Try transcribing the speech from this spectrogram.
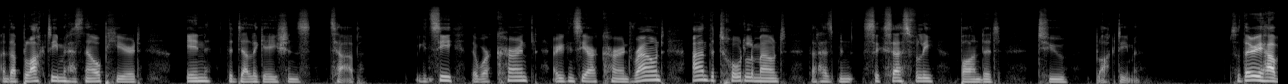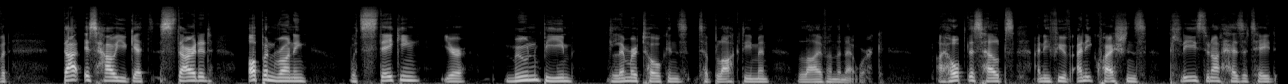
and that Blockdaemon has now appeared in the delegations tab. We can see that we're current, or you can see our current round and the total amount that has been successfully bonded to Blockdaemon. So there you have it. That is how you get started up and running with staking your Moonbeam Glimmer tokens to Blockdaemon live on the network. I hope this helps, and if you have any questions, please do not hesitate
